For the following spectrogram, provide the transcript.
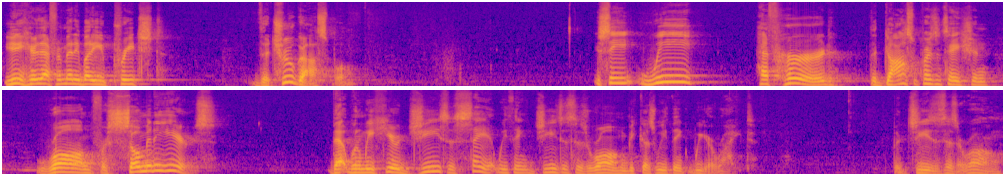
You didn't hear that from anybody who preached the true gospel. You see, we have heard the gospel presentation wrong for so many years that when we hear Jesus say it, we think Jesus is wrong because we think we are right. But Jesus isn't wrong.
